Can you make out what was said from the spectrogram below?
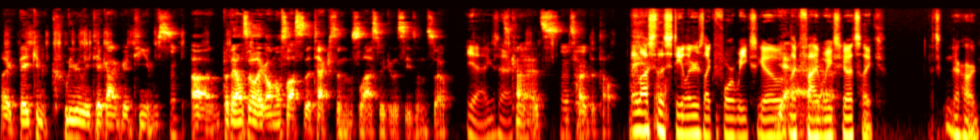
Like they can clearly take on good teams, um, but they also like almost lost to the Texans last week of the season. So Yeah, exactly. it's kind of it's it's hard to tell. They lost to the Steelers like four weeks ago, Yeah, like five yeah. weeks ago. It's like it's, they're hard.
